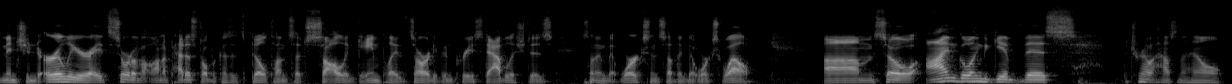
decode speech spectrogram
mentioned earlier, it's sort of on a pedestal because it's built on such solid gameplay that's already been pre-established as something that works and something that works well. Um, so I'm going to give this Betrayal at House on the Hill.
